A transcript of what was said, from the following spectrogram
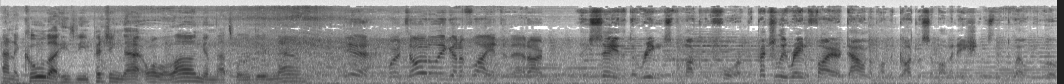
Kinda cool that he's been pitching that all along and that's what we're doing now. Yeah, we're totally gonna fly into that, aren't we? They say that the rings of Maklu IV perpetually rain fire down upon the godless abominations that dwell below.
